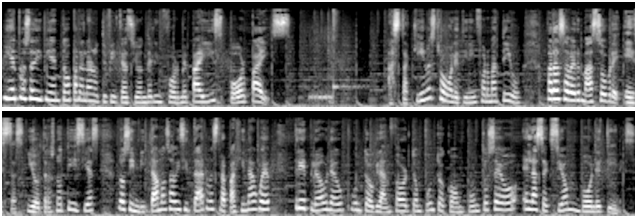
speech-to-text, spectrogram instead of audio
y el procedimiento para la notificación del informe país por país. Hasta aquí nuestro boletín informativo. Para saber más sobre estas y otras noticias, los invitamos a visitar nuestra página web www.grandthornton.com.co en la sección Boletines.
